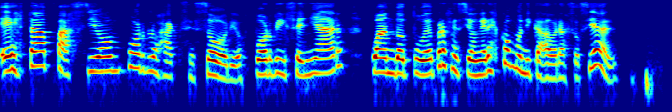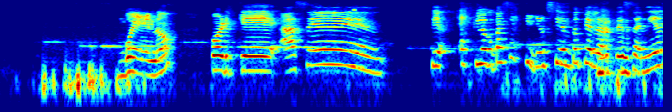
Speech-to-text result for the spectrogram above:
esta pasión por los accesorios, por diseñar cuando tú de profesión eres comunicadora social? Bueno, porque hace... Es lo que pasa es que yo siento que la artesanía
